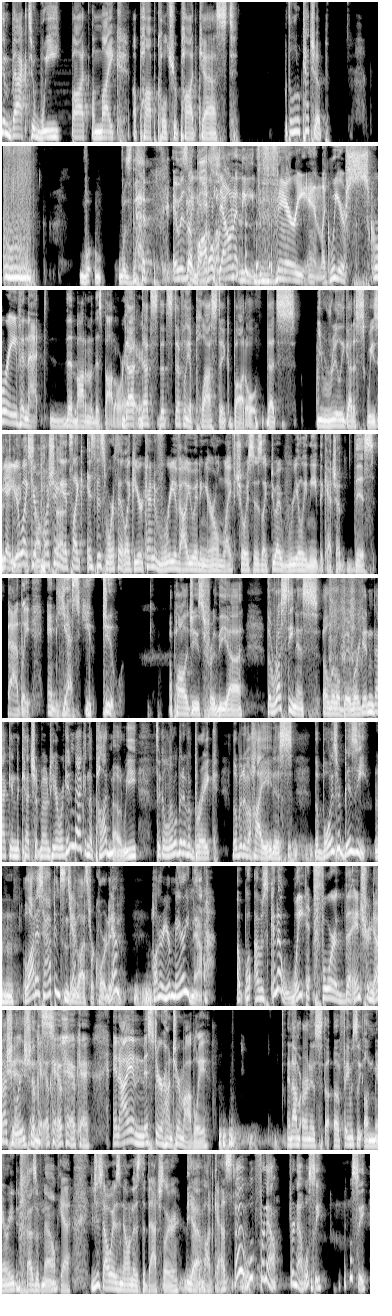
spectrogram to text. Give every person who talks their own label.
Speaker 1: Welcome back to We Bought a Mic, a pop culture podcast with a little ketchup. W- was that
Speaker 2: It was
Speaker 1: a
Speaker 2: like
Speaker 1: bottle?
Speaker 2: it's down at the very end. Like we are scraping that the bottom of this bottle right
Speaker 1: that?
Speaker 2: here.
Speaker 1: That's that's definitely a plastic bottle. That's you really got to squeeze it.
Speaker 2: yeah, you're like you're pushing
Speaker 1: that.
Speaker 2: it. It's like, is this worth it? Like you're kind of reevaluating your own life choices. Like, do I really need the ketchup this badly? And yes, you do.
Speaker 1: apologies for the uh the rustiness a little bit. We're getting back into ketchup mode here. We're getting back into pod mode. We took a little bit of a break, a little bit of a hiatus. The boys are busy.
Speaker 2: Mm-hmm.
Speaker 1: A lot has happened since
Speaker 2: Yeah.
Speaker 1: we last recorded.
Speaker 2: Yeah.
Speaker 1: Hunter, you're married now.
Speaker 2: Uh, well, I was gonna wait for the introduction. Okay, okay, okay, okay. And I am Mr. Hunter Mobley.
Speaker 1: And I'm Ernest, uh, uh, famously unmarried as of now.
Speaker 2: Yeah, you're just always known as the Bachelor.
Speaker 1: Yeah.
Speaker 2: of the podcast.
Speaker 1: Uh, well, for now, for now, we'll see, we'll see.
